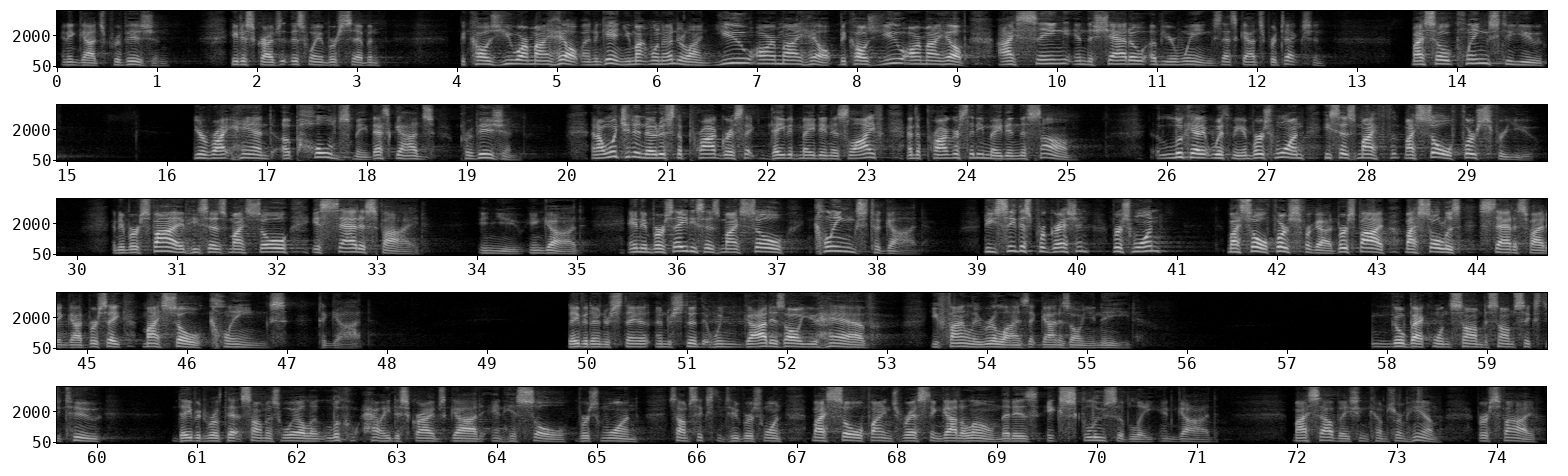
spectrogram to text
and in God's provision. He describes it this way in verse 7 because you are my help. And again, you might want to underline, you are my help. Because you are my help, I sing in the shadow of your wings. That's God's protection. My soul clings to you. Your right hand upholds me. That's God's provision. And I want you to notice the progress that David made in his life and the progress that he made in this psalm. Look at it with me. In verse 1, he says, My, my soul thirsts for you. And in verse 5, he says, My soul is satisfied in you, in God. And in verse 8, he says, My soul clings to God. Do you see this progression? Verse 1, my soul thirsts for God. Verse 5, my soul is satisfied in God. Verse 8, my soul clings to God. David understand, understood that when God is all you have, you finally realize that God is all you need. Go back one psalm to Psalm 62. David wrote that psalm as well, and look how he describes God and his soul. Verse 1, Psalm 62, verse 1 My soul finds rest in God alone, that is, exclusively in God. My salvation comes from him. Verse 5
